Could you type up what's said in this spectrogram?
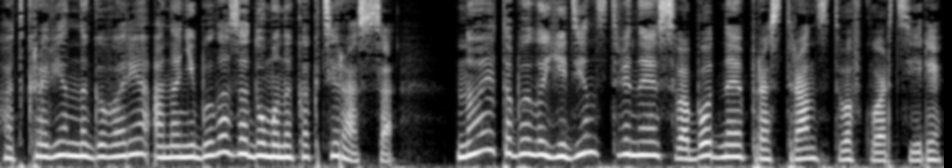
Откровенно говоря, она не была задумана как терраса, но это было единственное свободное пространство в квартире,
